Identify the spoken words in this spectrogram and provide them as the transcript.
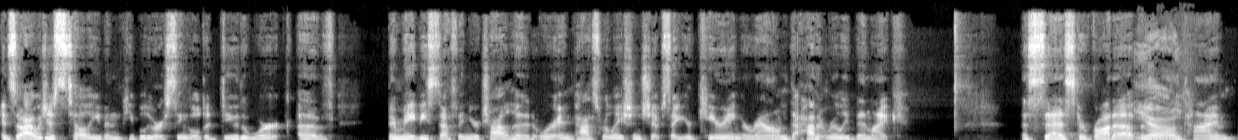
And so I would just tell even people who are single to do the work of there may be stuff in your childhood or in past relationships that you're carrying around that haven't really been like assessed or brought up in a long time.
